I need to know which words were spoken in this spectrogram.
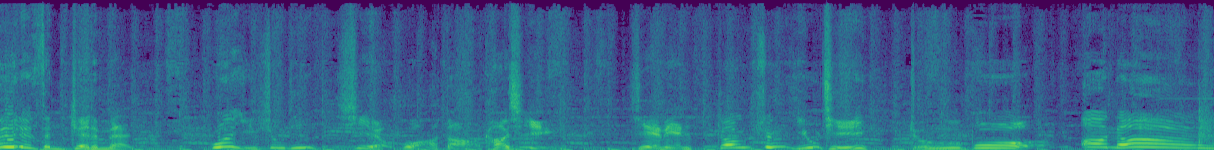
Ladies and gentlemen，欢迎收听笑话大咖秀。下面掌声有请主播阿南。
